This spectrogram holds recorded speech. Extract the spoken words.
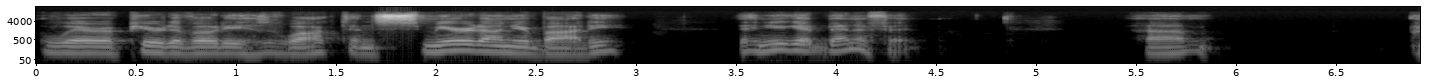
where a pure devotee has walked and smear it on your body, then you get benefit. Um,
